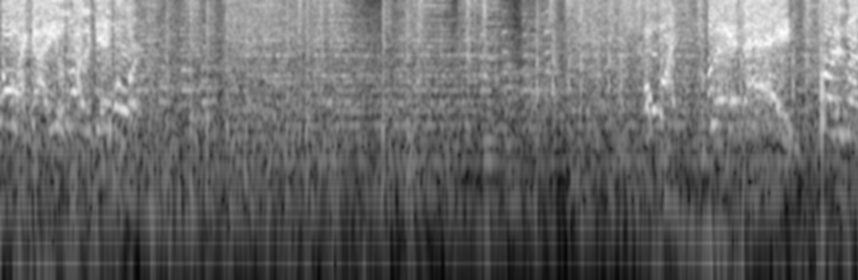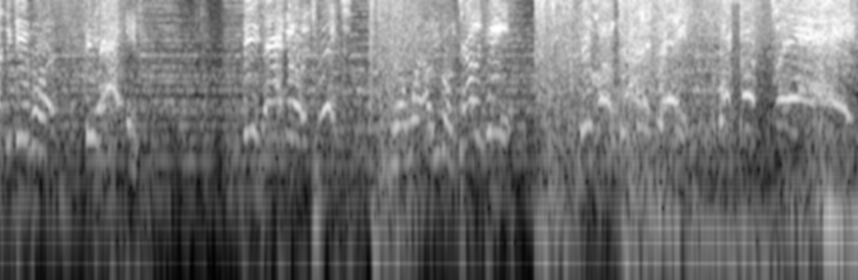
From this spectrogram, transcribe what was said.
Oh my God, he's on the keyboard. Oh my! Oh! Oh, he's the keyboard! He's hacking! He's hacking on Twitch! You know what? Are you gonna challenge me? You? What the freak?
